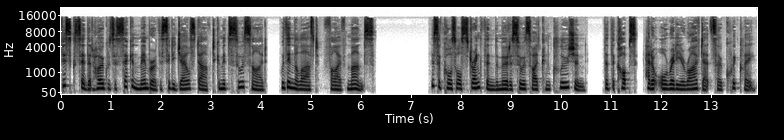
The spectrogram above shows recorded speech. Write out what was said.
Fisk said that Hogue was the second member of the city jail staff to commit suicide within the last five months. This, of course, all strengthened the murder suicide conclusion that the cops had already arrived at so quickly.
